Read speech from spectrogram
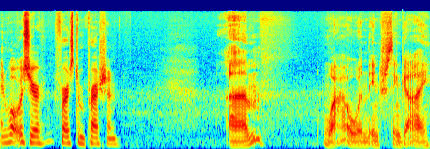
And what was your first impression? Um, wow, an interesting guy.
